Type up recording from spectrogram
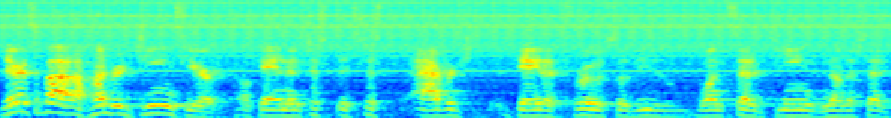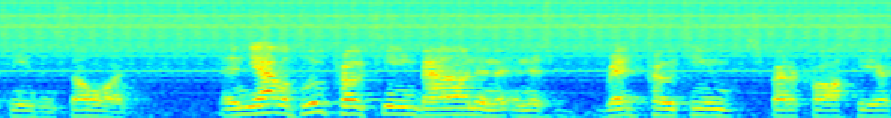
there's about 100 genes here, okay, and it's just, it's just average data through. So these one set of genes, another set of genes, and so on. And you have a blue protein bound and, and this red protein spread across here,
